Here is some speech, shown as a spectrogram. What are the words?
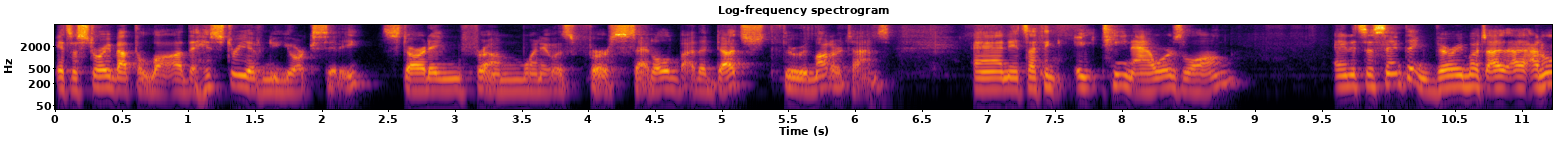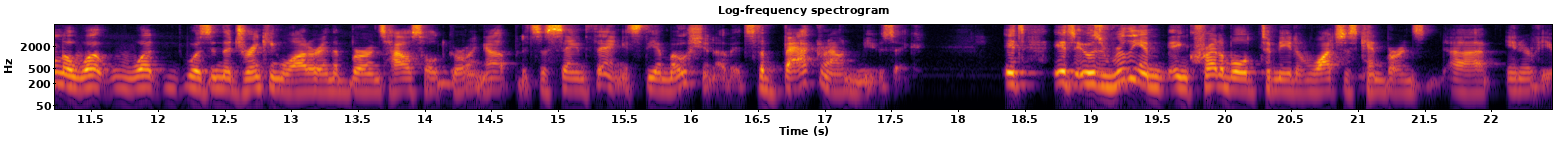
It's a story about the law, the history of New York City, starting from when it was first settled by the Dutch through modern times. And it's, I think, 18 hours long. And it's the same thing, very much. I- I, I don't know what what was in the drinking water in the Burns household growing up, but it's the same thing. It's the emotion of it. It's the background music. It's, it's it was really incredible to me to watch this Ken Burns uh, interview.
